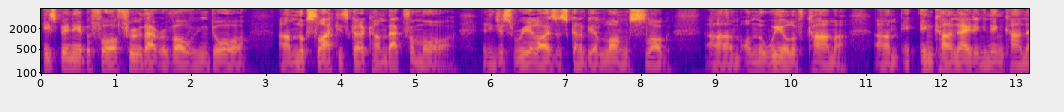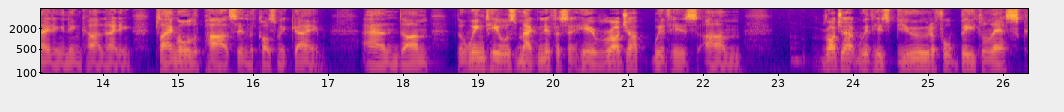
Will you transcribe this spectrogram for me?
He's been here before through that revolving door. Um, looks like he's got to come back for more. And he just realizes it's going to be a long slog um, on the wheel of karma, um, i- incarnating and incarnating and incarnating, playing all the parts in the cosmic game. And um, the winged heel's magnificent here. Roger with his um, Roger with his beautiful Beatlesque,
